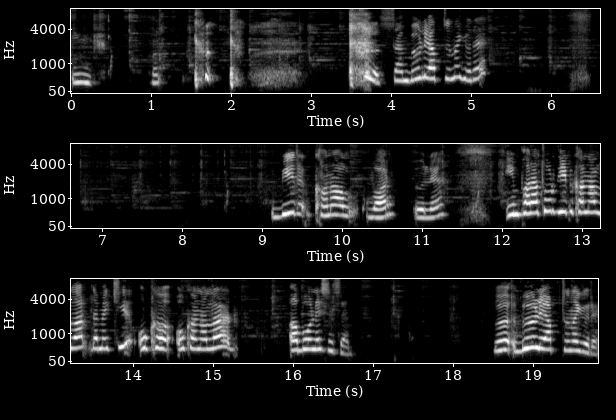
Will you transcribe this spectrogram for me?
İmp. Sen böyle yaptığına göre bir kanal var öyle. İmparator diye bir kanal var. Demek ki o ka- o kanala abonesin sen. Bö- böyle yaptığına göre.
